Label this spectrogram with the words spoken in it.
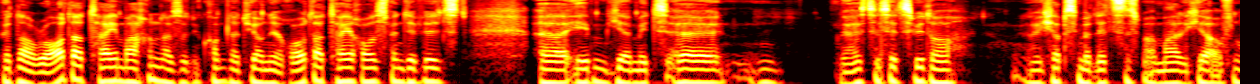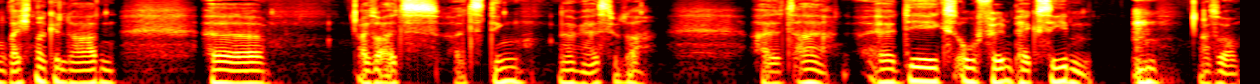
mit einer RAW-Datei machen. Also kommt natürlich auch eine RAW-Datei raus, wenn du willst. Äh, eben hier mit, äh, wie heißt das jetzt wieder? Ich habe es mir letztens mal hier auf den Rechner geladen. Äh, also als, als Ding, ne, wie heißt wieder? Als ah, äh, DxO Filmpack 7. Also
